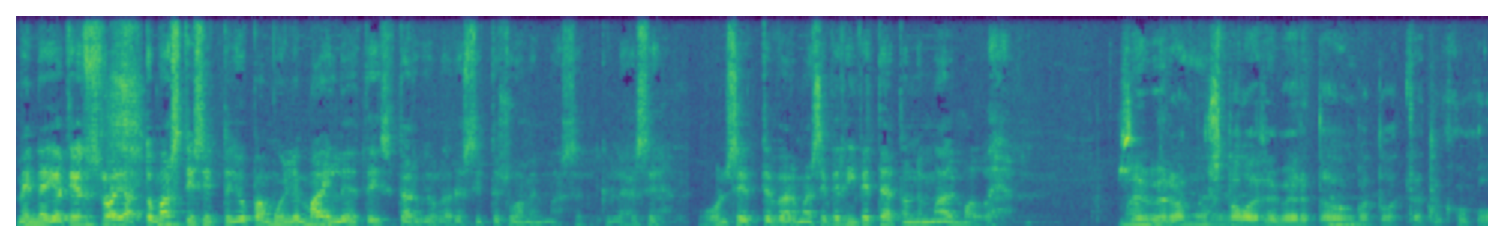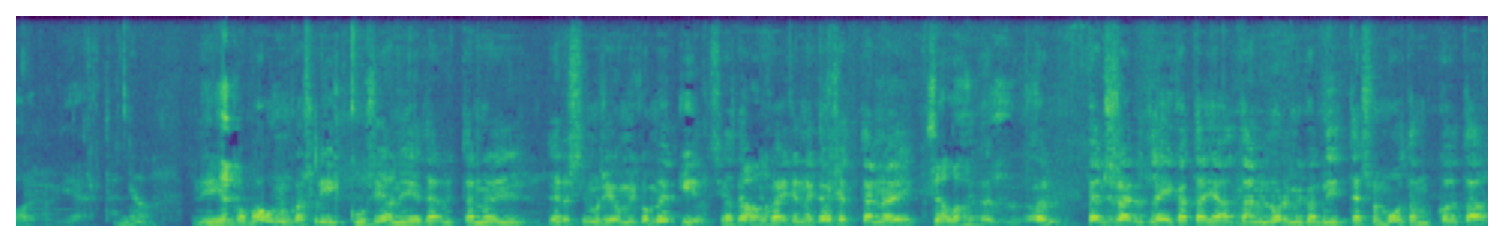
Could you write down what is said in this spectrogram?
mennä. Ja tietysti rajattomasti sitten jopa muille maille, että ei se tarvi olla edes sitten Suomen maassa. Että kyllähän se on se, että varmaan se veri vetää tuonne maailmalle. Sen verran mustalaisen verta on, mm. että täytyy koko ajan kiertää. Joo. Niin, kun vaunun kanssa liikkuu siellä, niin ei tarvitse noi, tehdä semmoisia omia kuin mökillä. Sieltä täytyy oh. kaiken näköiset tänne pensasaidat leikata ja mm. tänne nurmikot niitä on muuta, mutta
